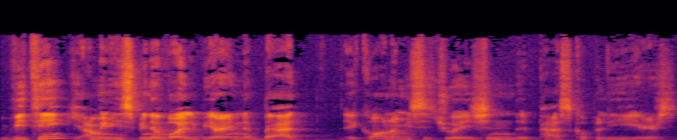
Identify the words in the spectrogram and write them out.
we think. I mean, it's been a while. We are in a bad economy situation in the past couple of years,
